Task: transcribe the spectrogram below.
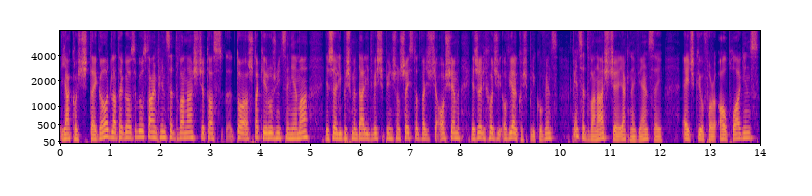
jakość tego, dlatego sobie ustawiam 512, to, to aż takiej różnicy nie ma. Jeżeli byśmy dali 256, 128, jeżeli chodzi o wielkość plików, więc 512 jak najwięcej. HQ for all plugins.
